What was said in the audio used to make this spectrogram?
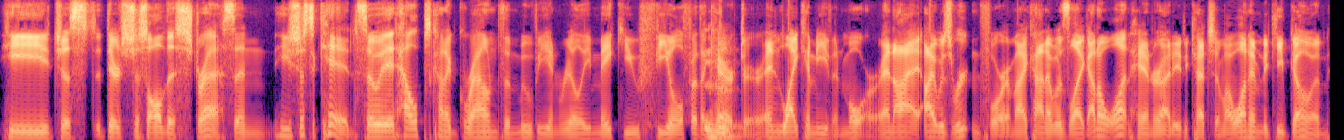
he just there's just all this stress, and he's just a kid, so it helps kind of ground the movie and really make you feel for the Mhm. character and like him even more. And I I was rooting for him. I kind of was like, I don't want Hanratty to catch him. I want him to keep going.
